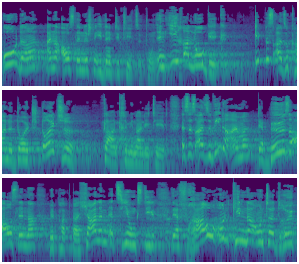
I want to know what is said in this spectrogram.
oder einer ausländischen Identität zu tun. In Ihrer Logik gibt es also keine deutsch-deutsche Clankriminalität. Es ist also wieder einmal der böse Ausländer mit patriarchalem Erziehungsstil, der Frau und Kinder unterdrückt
